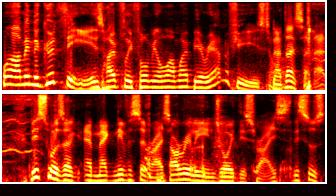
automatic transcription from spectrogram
Well, I mean, the good thing is, hopefully, Formula One won't be around in a few years' time. No, don't say that. this was a, a magnificent race. I really enjoyed this race. This was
